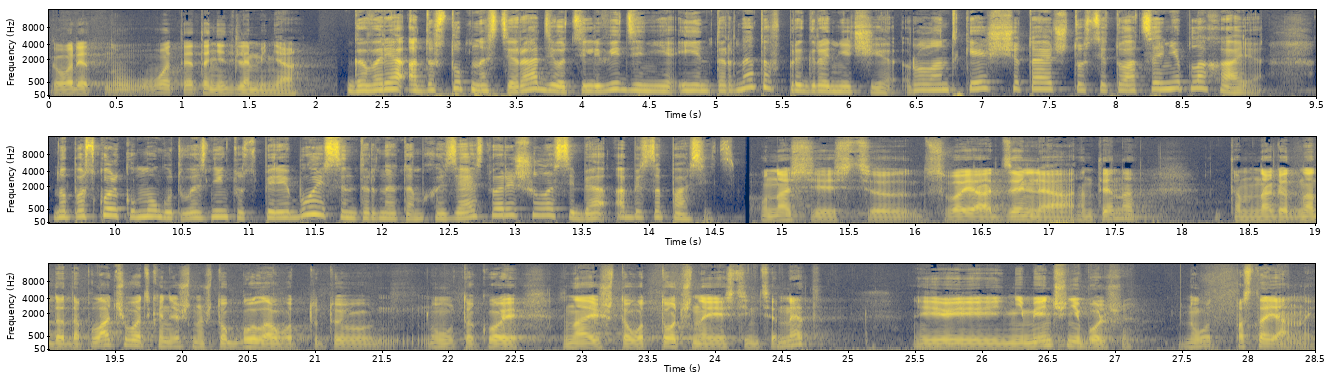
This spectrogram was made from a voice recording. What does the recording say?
говорят, ну, вот это не для меня. Говоря о доступности радио, телевидения и интернета в приграничье, Роланд Кейш считает, что ситуация неплохая, но поскольку могут возникнуть перебои с интернетом, хозяйство решило себя обезопасить. У нас есть э, своя отдельная антенна, там надо, надо доплачивать, конечно, чтобы было вот тут, э, ну, такой, знаешь, что вот точно есть интернет, и не меньше, не больше. Ну вот постоянный.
